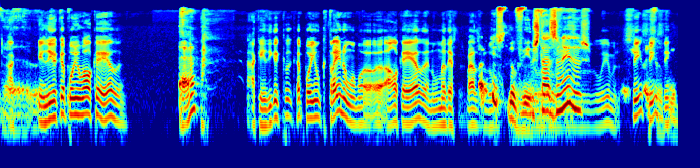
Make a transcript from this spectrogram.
Uh, quem diga que apoiam Al-Qaeda. É? Há quem diga que apoiam, que treinam a Al-Qaeda numa destas bases do, isso duvido. Dos Estados Unidos? Do, do sim, sim, duvido, sim.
